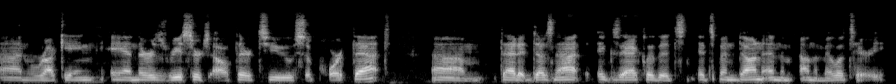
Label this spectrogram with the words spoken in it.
on rucking, and there's research out there to support that um, that it does not exactly. It's it's been done on the on the military,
